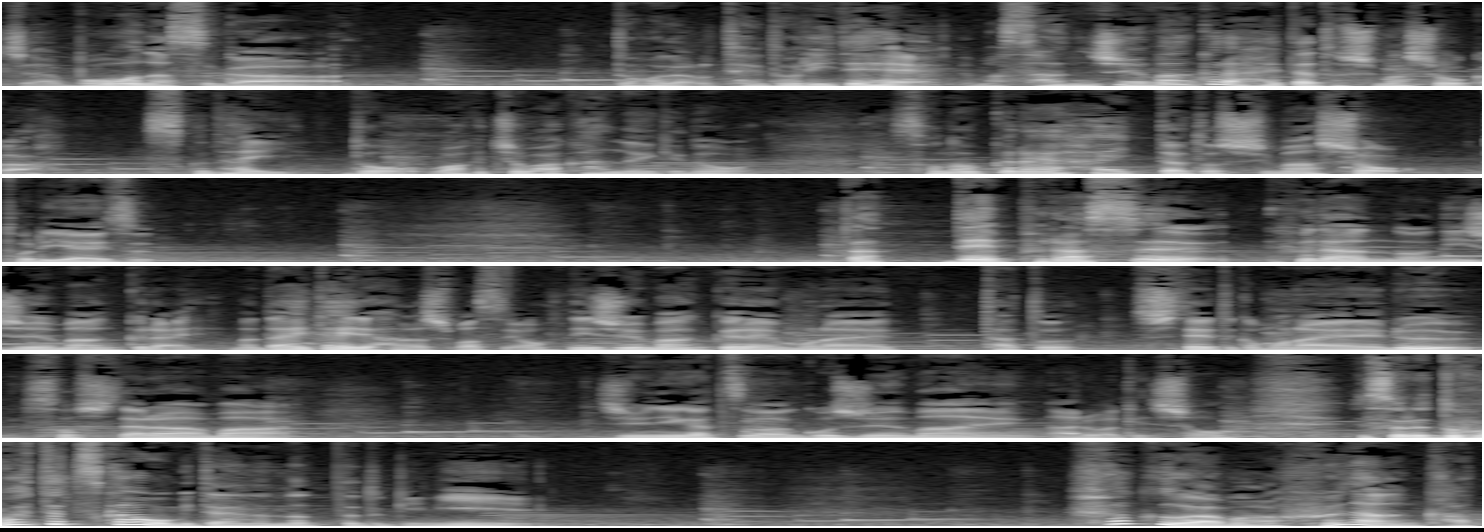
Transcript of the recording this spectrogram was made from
じゃあボーナスがどうだろう手取りで、まあ、30万くらい入ったとしましょうか。少ないどうわちょっと分かんないけどそのくらい入ったとしましょう。とりあえず。だってプラス普段の20万くらい、まあ、大体で話しますよ。20万くらいもらえたとしてとかもらえる。そしたらまあ12月は50万円あるわけでしょ。それどうやって使おうみたいになった時に服はまあ普段買っ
